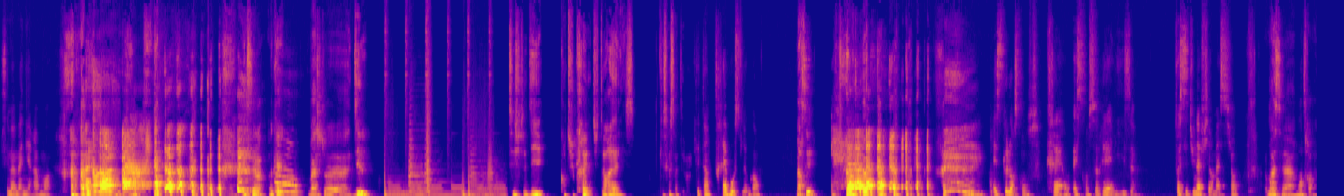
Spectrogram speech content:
C'est ma manière à moi. Excellent. Ok. Bah, je te deal si je te dis, quand tu crées, tu te réalises, qu'est-ce que ça t'évoque? C'est un très beau slogan. Merci. est-ce que lorsqu'on crée, est-ce qu'on se réalise? Toi, c'est une affirmation. Moi, c'est un mantra.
